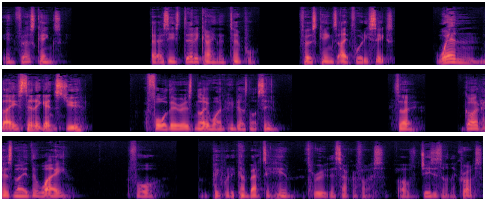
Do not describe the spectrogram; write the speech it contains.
in 1 Kings as he's dedicating the temple. 1 Kings 8:46. When they sin against you, for there is no one who does not sin. So God has made the way for people to come back to Him through the sacrifice of Jesus on the cross.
